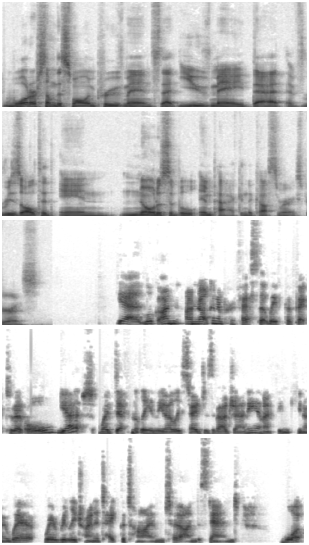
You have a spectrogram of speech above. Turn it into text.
what are some of the small improvements that you've made that have resulted in noticeable impact in the customer experience? Yeah, look, I'm I'm not going to profess that we've perfected it all yet. We're definitely in the early stages of our journey, and I think you know we're we're really trying to take the time to understand what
